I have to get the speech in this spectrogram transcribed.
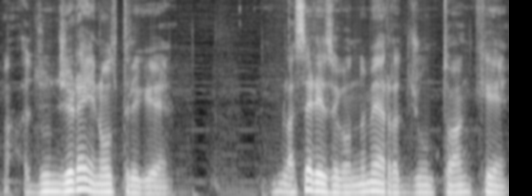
Aggiungerei inoltre che la serie secondo me ha raggiunto anche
